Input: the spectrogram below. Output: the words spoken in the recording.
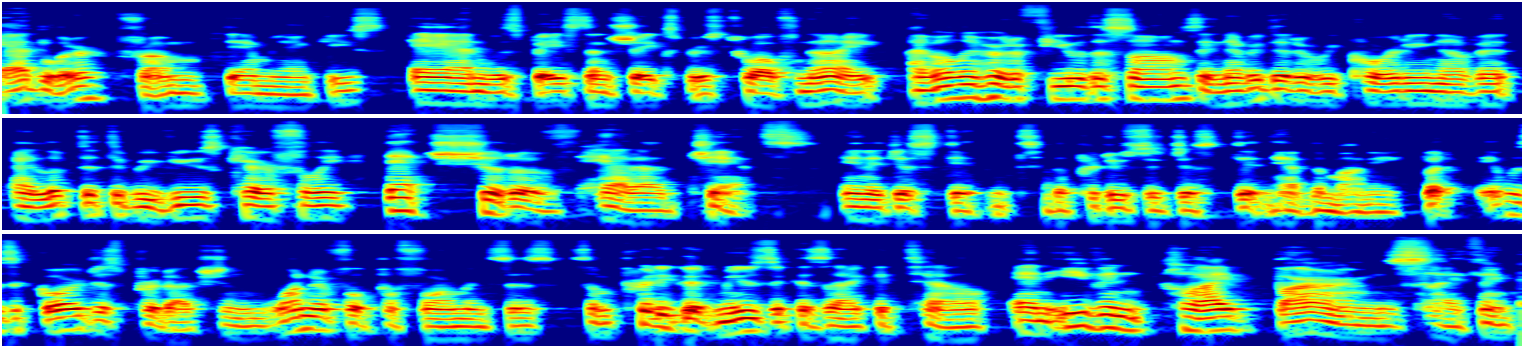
Adler from Damn Yankees and was based on Shakespeare's Twelfth Night. I've only heard a few of the songs. They never did a recording of it. I looked at the reviews carefully. That should have had a chance and it just didn't. The producers just didn't have the money. But it was a gorgeous production, wonderful performances, some pretty good music as I could tell. And even Clive Barnes, I think,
